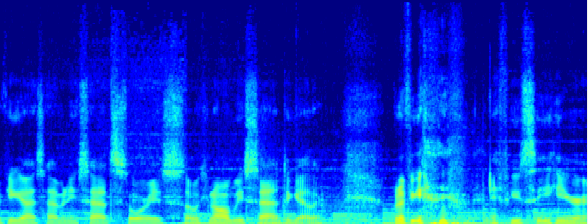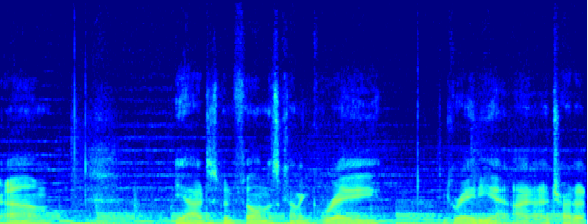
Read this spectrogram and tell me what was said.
if you guys have any sad stories so we can all be sad together. But if you if you see here, um, yeah, I've just been feeling this kind of gray gradient. I, I try to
